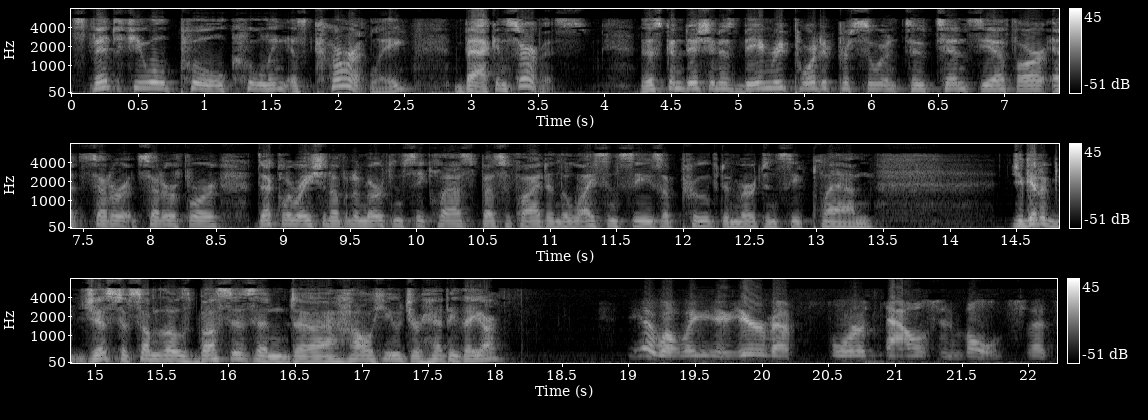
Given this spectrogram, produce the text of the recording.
Spent fuel pool cooling is currently back in service. This condition is being reported pursuant to 10 CFR, et cetera, et cetera, for declaration of an emergency class specified in the licensee's approved emergency plan. Did you get a gist of some of those buses and uh, how huge or heavy they are? Yeah, well, we hear about 4,000 volts. That's,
